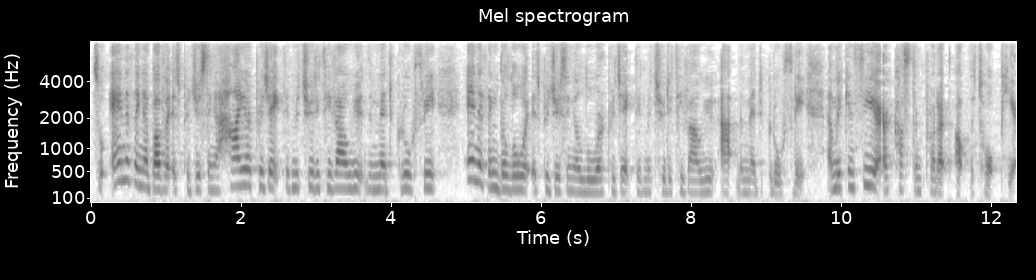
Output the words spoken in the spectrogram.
So anything above it is producing a higher projected maturity value at the mid-growth rate. Anything below it is producing a lower projected maturity value at the mid-growth rate. And we can see our custom product up the top here.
